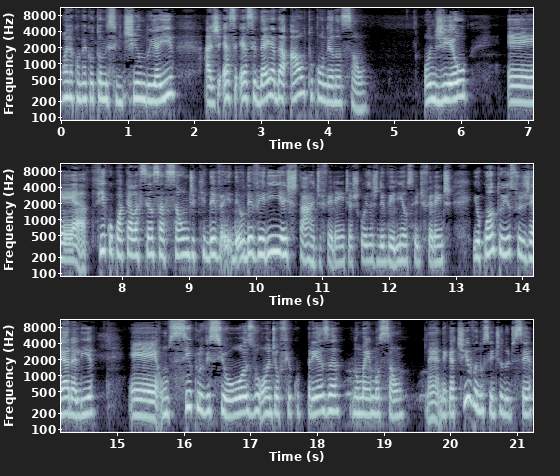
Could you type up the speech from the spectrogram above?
Olha como é que eu tô me sentindo. E aí, essa, essa ideia da autocondenação, onde eu é, fico com aquela sensação de que deve, eu deveria estar diferente, as coisas deveriam ser diferentes, e o quanto isso gera ali é, um ciclo vicioso onde eu fico presa numa emoção né, negativa, no sentido de ser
